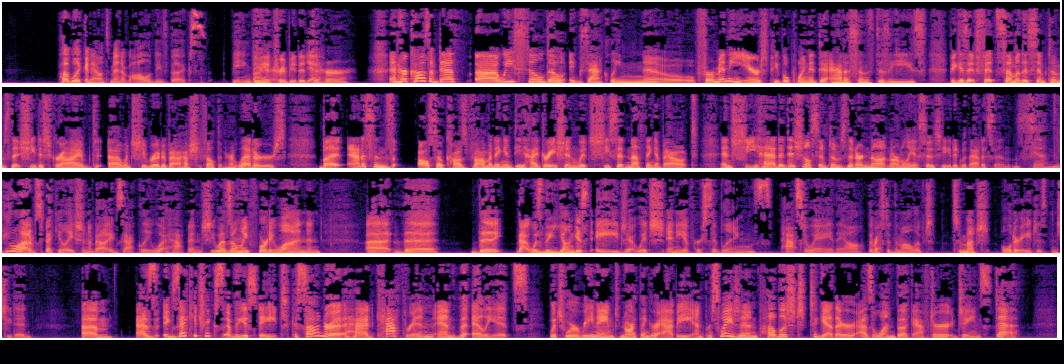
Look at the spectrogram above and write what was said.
public announcement of all of these books being being attributed yeah. to her. And her cause of death, uh, we still don't exactly know. For many years, people pointed to Addison's disease because it fits some of the symptoms that she described uh, when she wrote about how she felt in her letters. But Addison's also caused vomiting and dehydration, which she said nothing about. And she had additional symptoms that are not normally associated with Addison's. Yeah, there's a lot of speculation about exactly what happened. She was only 41 and uh, the the that was the youngest age at which any of her siblings passed away. They all, the rest of them all lived to much older ages than she did. Um, as executrix of the estate, Cassandra had Catherine and the Elliots, which were renamed Northanger Abbey and Persuasion, published together as one book after Jane's death.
